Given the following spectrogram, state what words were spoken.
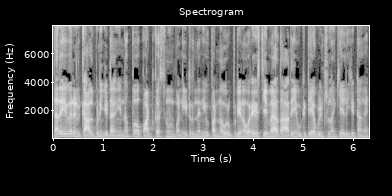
நிறைய பேர் எனக்கு கால் பண்ணி கேட்டாங்க என்னப்பா பாட்காஸ்ட்னு ஒன்று பண்ணிட்டு இருந்தேன். நீ பண்ண உருப்படியான ஒரே விஷயமே அதான் அதையும் விட்டுட்டே அப்படின்னு சொல்லலாம் கேள்வி கேட்டாங்க.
